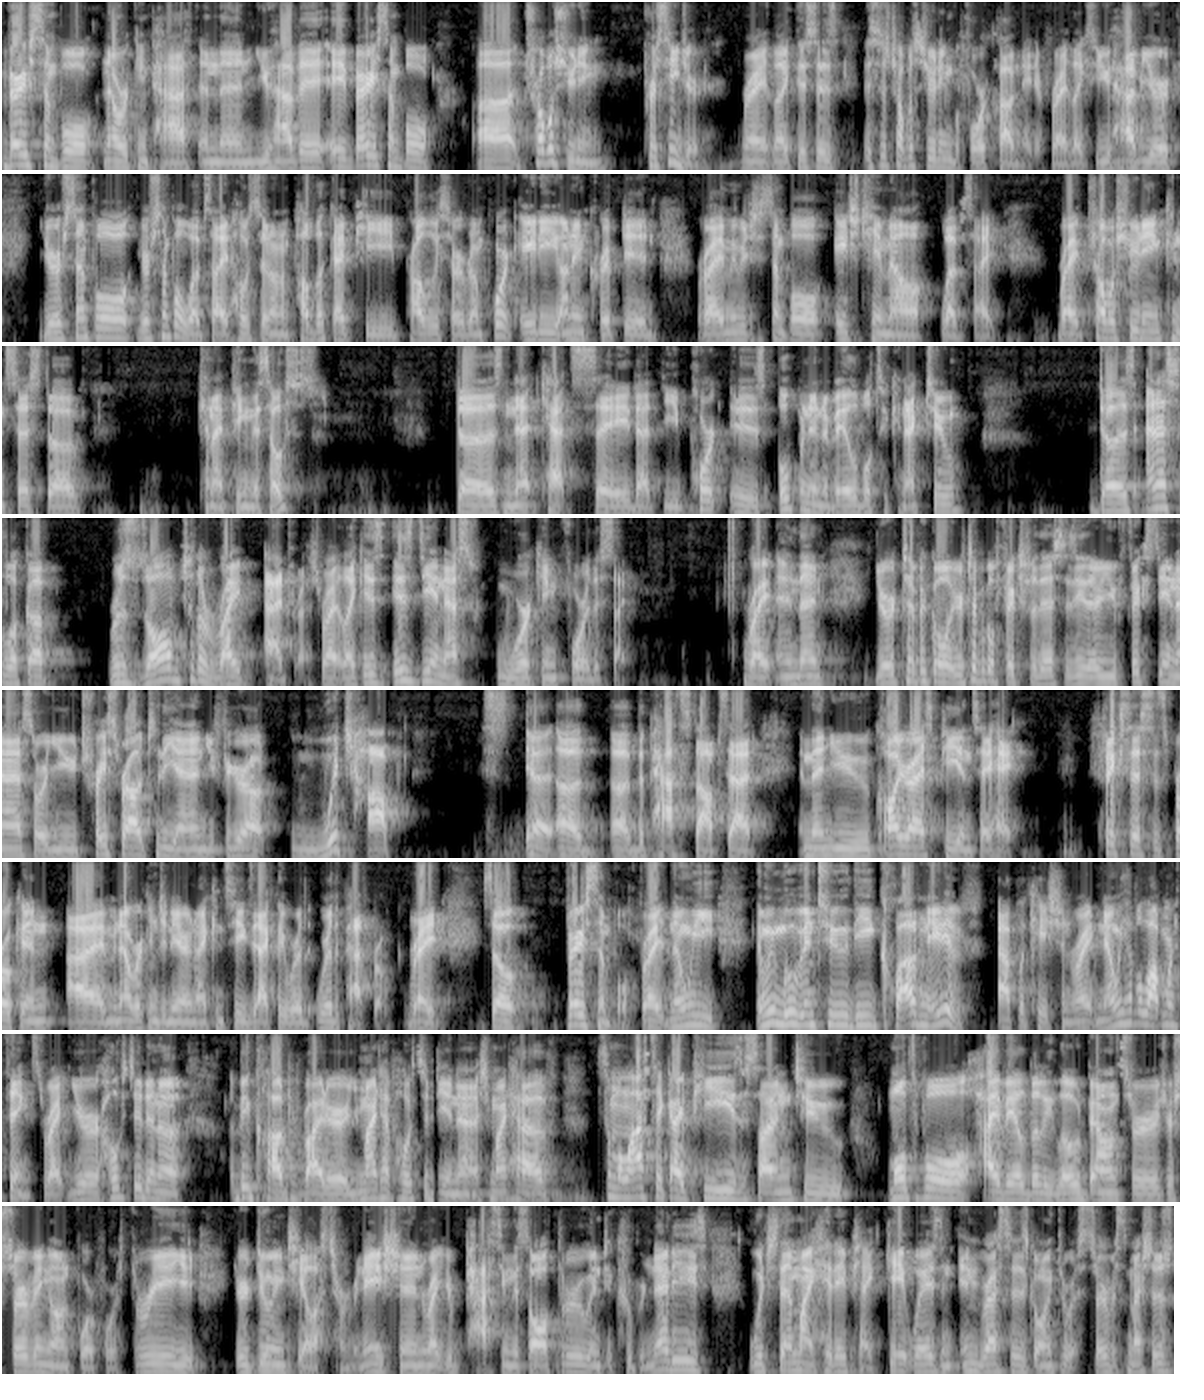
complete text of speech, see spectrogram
Very simple networking path, and then you have a, a very simple uh, troubleshooting procedure, right? Like this is this is troubleshooting before cloud native, right? Like so you have your your simple your simple website hosted on a public IP, probably served on port 80, unencrypted, right? Maybe just a simple HTML website, right? Troubleshooting consists of can I ping this host? Does Netcat say that the port is open and available to connect to? Does NSLOOKUP resolve to the right address, right? Like is, is DNS working for the site, right? And then your typical, your typical fix for this is either you fix DNS or you trace route to the end, you figure out which hop uh, uh, uh, the path stops at, and then you call your ISP and say, hey, fix this, it's broken, I'm a network engineer and I can see exactly where the, where the path broke, right? So very simple, right? And then we, then we move into the cloud native application, right? Now we have a lot more things, right? You're hosted in a, a big cloud provider, you might have hosted DNS, you might have some elastic IPs assigned to multiple high availability load balancers, you're serving on 443, you're doing TLS termination, right? You're passing this all through into Kubernetes, which then might hit API gateways and ingresses going through a service mesh. There's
